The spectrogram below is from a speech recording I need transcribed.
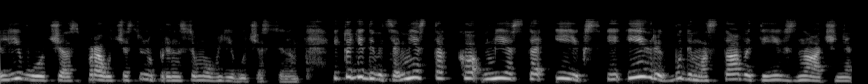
ліву час, праву частину перенесемо в ліву частину. І тоді дивіться, місто, місто x і y будемо ставити їх значення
